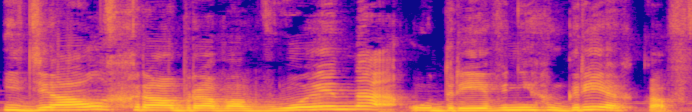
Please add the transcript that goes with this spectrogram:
Идеал храброго воина у древних греков.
